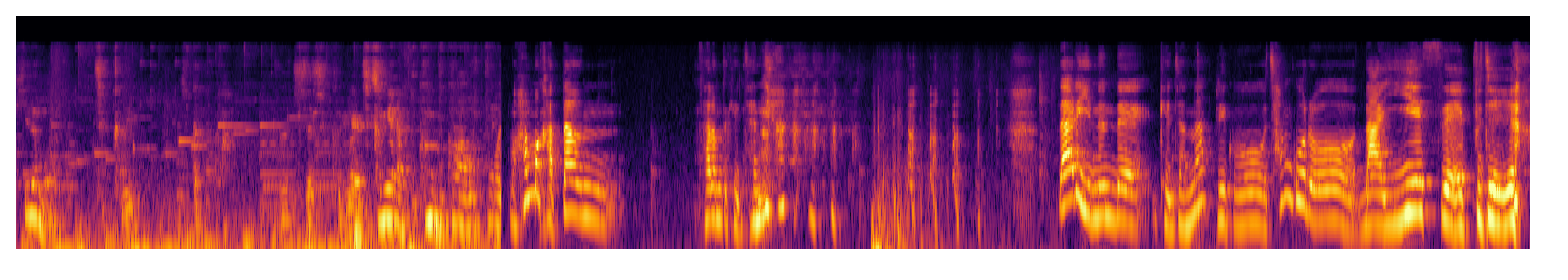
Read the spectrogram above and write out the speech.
C는 뭐야? 즉흥. 저는 진짜 즉흥이에요. 이건 즉흥이나 부큼부큼 하고 싶은 거. 뭐한번 갔다 온 사람도 괜찮냐? 딸이 있는데 괜찮나? 그리고 참고로 나 ESFJ야.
